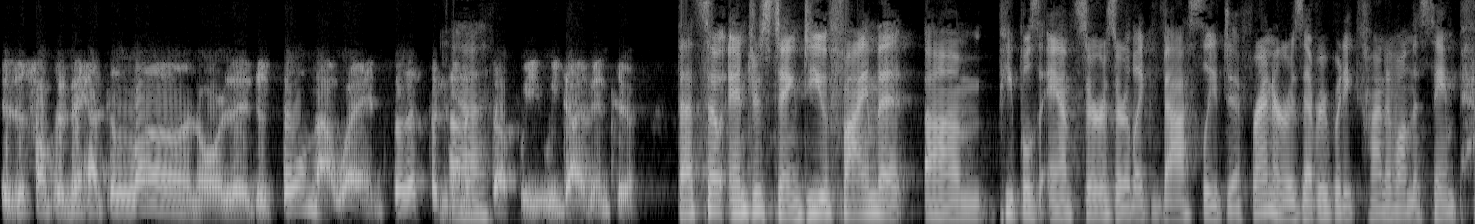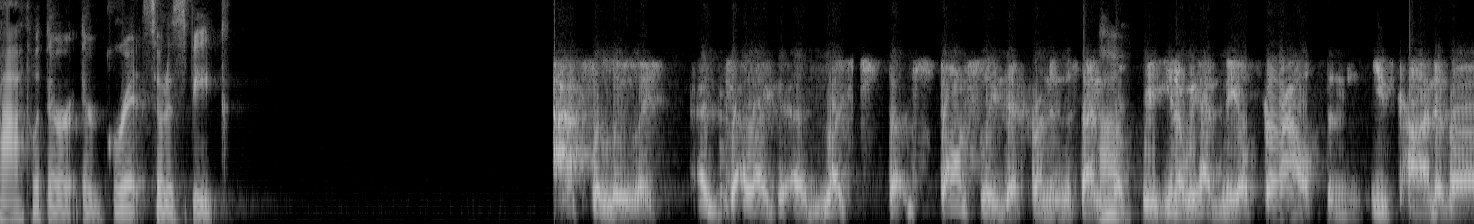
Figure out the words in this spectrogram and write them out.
is it something they had to learn, or are they just born that way? And so that's the kind yeah. of stuff we we dive into. That's so interesting. Do you find that um, people's answers are like vastly different, or is everybody kind of on the same path with their their grit, so to speak? Absolutely like uh, like staunchly different in the sense oh. we you know we had Neil Strauss and he's kind of a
